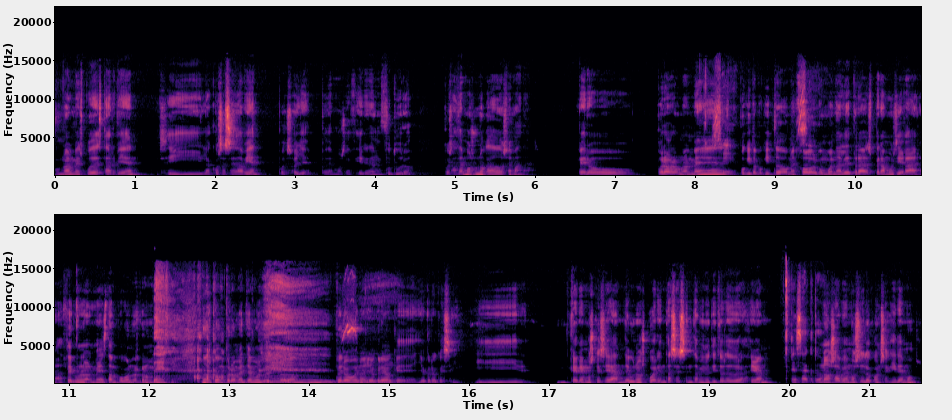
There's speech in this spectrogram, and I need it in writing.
uno al mes puede estar bien. Si la cosa se da bien, pues oye, podemos decir en un futuro, pues hacemos uno cada dos semanas. Pero por ahora uno al mes, Sí. poquito a poquito, mejor, con buena letra, esperamos llegar a hacer uno al mes, tampoco nos, nos comprometemos del todo. Pero bueno, yo, creo que, yo creo que sí. Y queremos que sean de unos 40-60 minutitos de duración. Exacto. No sabemos si lo conseguiremos,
